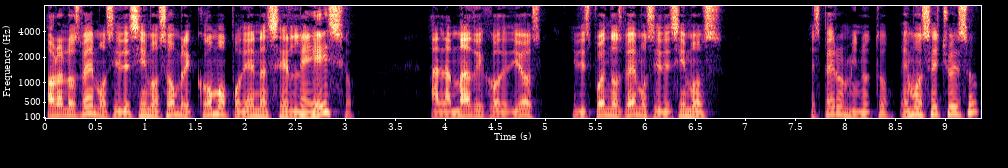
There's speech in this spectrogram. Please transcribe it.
Ahora los vemos y decimos, hombre, ¿cómo podían hacerle eso al amado Hijo de Dios? Y después nos vemos y decimos, espera un minuto, ¿hemos hecho eso?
